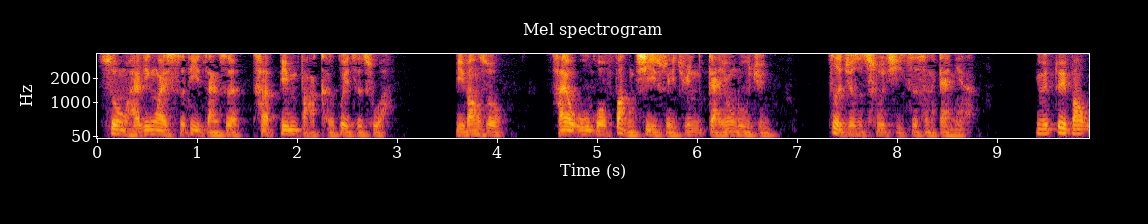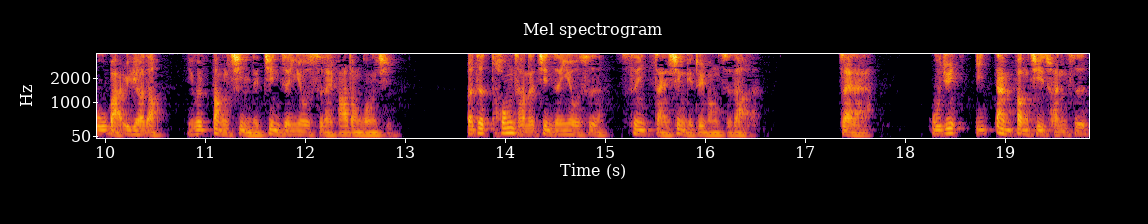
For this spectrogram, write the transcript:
孙武还另外实地展示了他的兵法可贵之处啊，比方说，还有吴国放弃水军改用陆军，这就是出奇制胜的概念啊。因为对方无法预料到你会放弃你的竞争优势来发动攻击，而这通常的竞争优势是你展现给对方知道的。再来了，吴军一旦放弃船只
